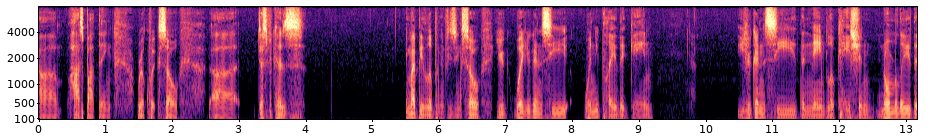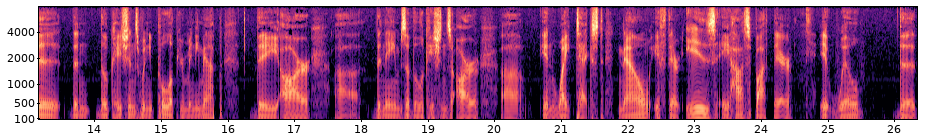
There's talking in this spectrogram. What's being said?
um, hotspot thing real quick. So, uh, just because it might be a little bit confusing. So, you're what you're going to see when you play the game you're going to see the named location. Normally, the the locations when you pull up your mini map, they are uh, the names of the locations are uh, in white text. Now, if there is a hotspot there, it will the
